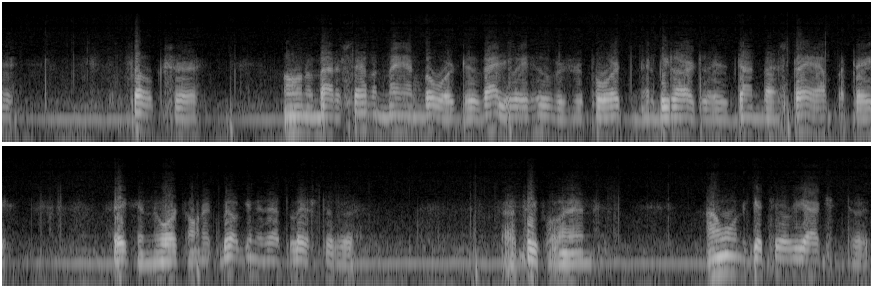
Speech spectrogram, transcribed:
uh, folks uh, on about a seven-man board to evaluate Hoover's report, and it'll be largely done by staff, but they they can work on it. Bill, give me that list of the uh, people, and I want to get your reaction to it.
